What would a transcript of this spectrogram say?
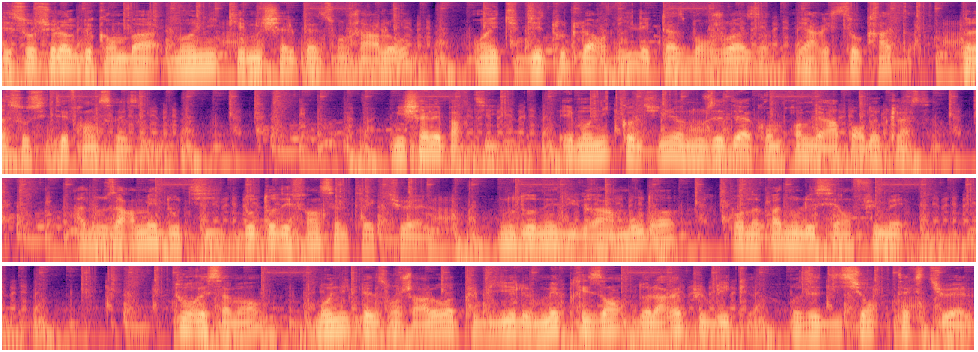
Les sociologues de combat Monique et Michel Pinson-Charlot ont étudié toute leur vie les classes bourgeoises et aristocrates de la société française. Michel est parti et Monique continue à nous aider à comprendre les rapports de classe, à nous armer d'outils d'autodéfense intellectuelle, nous donner du grain à moudre pour ne pas nous laisser enfumer. Tout récemment, Monique Pinson-Charlot a publié Le méprisant de la République aux éditions textuelles.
